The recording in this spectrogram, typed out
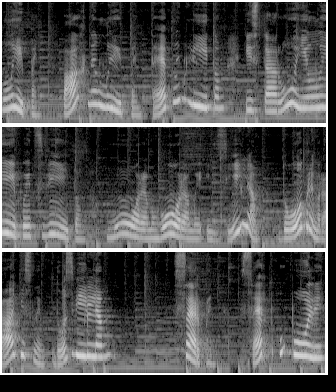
Липень пахне липень теплим літом і старої липи цвітом, морем, горами і зіллям, добрим, радісним дозвіллям. Серпень. Серп у полі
